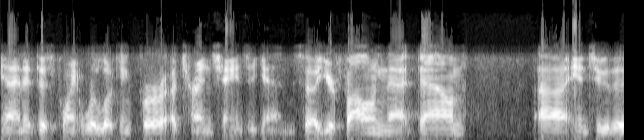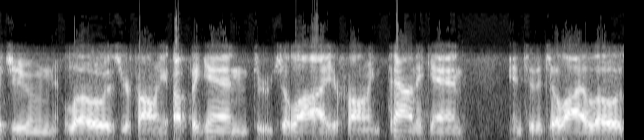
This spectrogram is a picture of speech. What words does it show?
And at this point, we're looking for a trend change again. So you're following that down uh, into the June lows. You're following up again through July. You're following down again into the July lows,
